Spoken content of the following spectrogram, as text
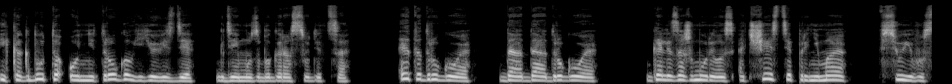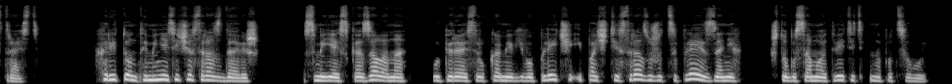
и как будто он не трогал ее везде, где ему заблагорассудится. Это другое, да-да, другое. Галя зажмурилась от счастья, принимая всю его страсть. «Харитон, ты меня сейчас раздавишь», — смеясь сказала она, упираясь руками в его плечи и почти сразу же цепляясь за них, чтобы самой ответить на поцелуй.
